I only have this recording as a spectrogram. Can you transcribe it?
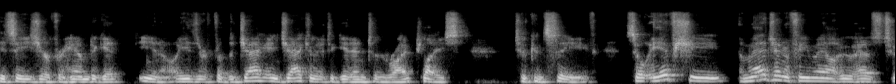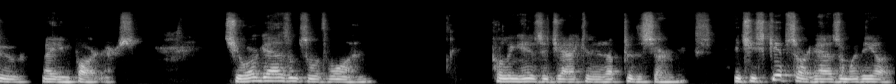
it's easier for him to get, you know, either for the ejaculate to get into the right place to conceive. So if she, imagine a female who has two mating partners, she orgasms with one, pulling his ejaculate up to the cervix, and she skips orgasm with the other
